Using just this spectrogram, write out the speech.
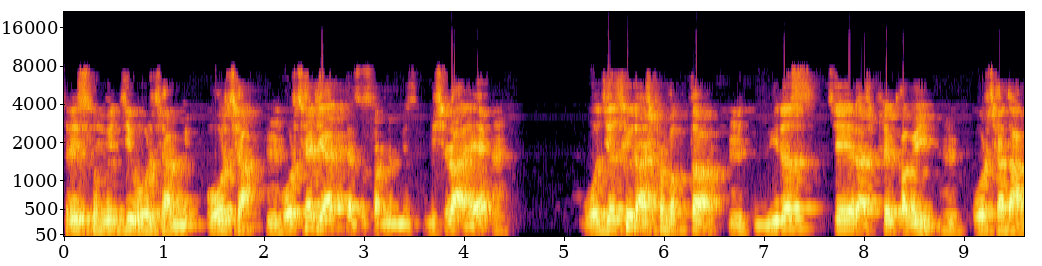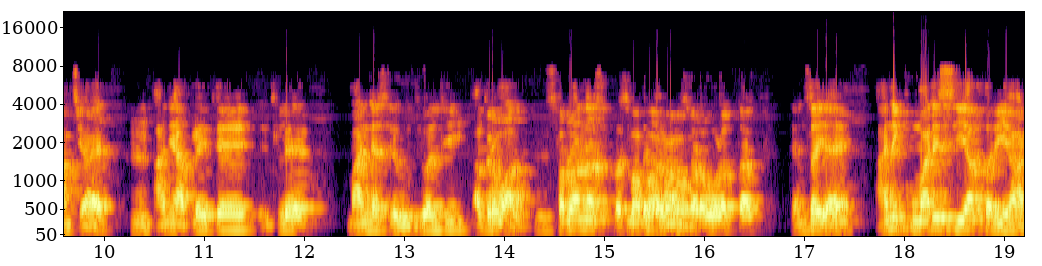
श्री सुमितजी ओरछा ओरछा हम्म. ओरछा जे आहेत त्याचं मिस- मिश्रा आहे हम्म. ओजस्वी राष्ट्रभक्त वीरसचे राष्ट्रीय कवी. ओरछाधामचे आहेत. आणि आपल्या इथे इथले मान्य श्री उज्ज्वलजी अग्रवाल सर्वांनाच प्रसिद्ध बाबा, कवी हो. सर्व ओळखतात. त्यांचाही आहे. आणि कुमारी सिया परिहार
